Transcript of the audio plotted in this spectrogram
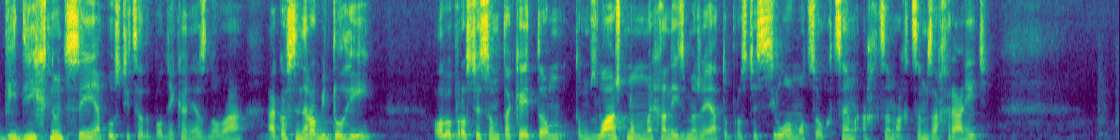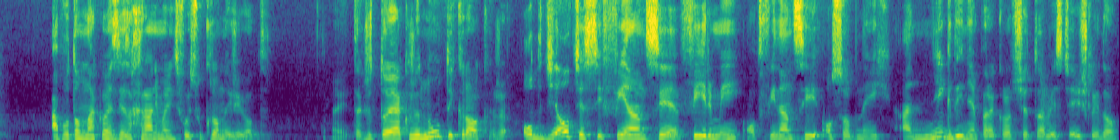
vydýchnuť si a pustiť sa do podnikania znova, ako si narobiť dlhy, lebo proste som v takej tom, tom zvláštnom mechanizme, že ja to proste silou mocou chcem a chcem a chcem zachrániť. A potom nakoniec nezachránim ani svoj súkromný život. Hej. Takže to je akože nultý krok, že oddielte si financie firmy od financií osobných a nikdy neprekročte to, aby ste išli do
